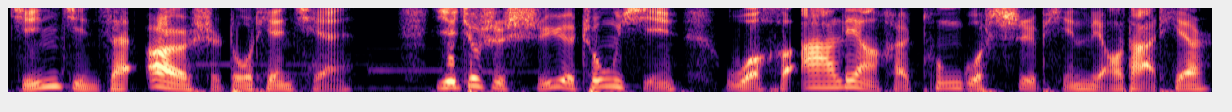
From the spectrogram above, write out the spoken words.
仅仅在二十多天前。也就是十月中旬，我和阿亮还通过视频聊大天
